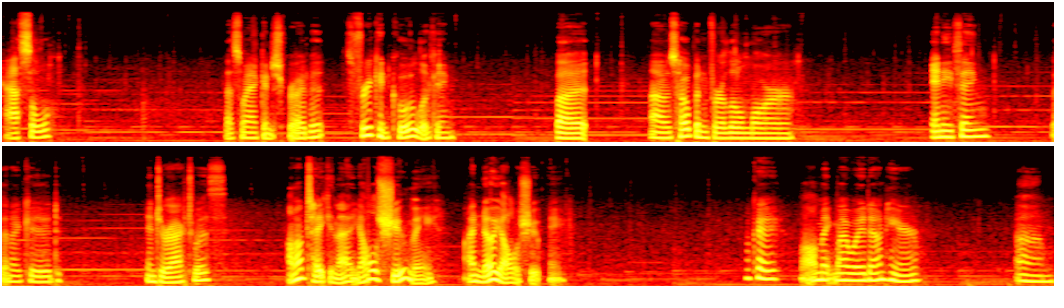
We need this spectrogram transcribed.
Castle. That's the way I can describe it. It's freaking cool looking. But... I was hoping for a little more... Anything that I could interact with. I'm not taking that. Y'all will shoot me. I know y'all will shoot me. Okay, well, I'll make my way down here. Um,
